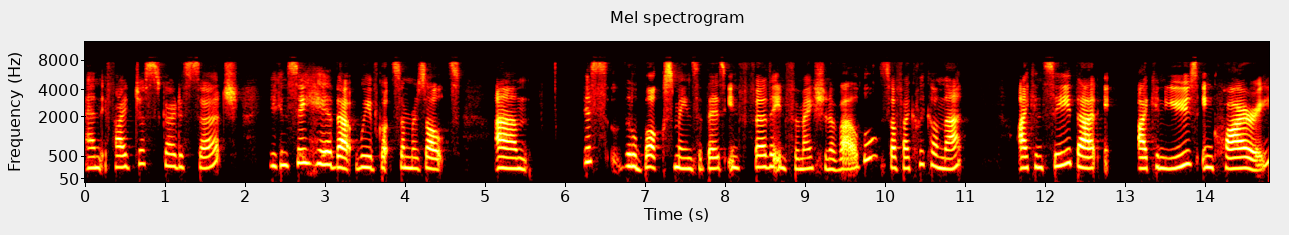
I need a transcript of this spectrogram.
And if I just go to search, you can see here that we've got some results. Um, this little box means that there's in further information available. So if I click on that, I can see that I can use inquiry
